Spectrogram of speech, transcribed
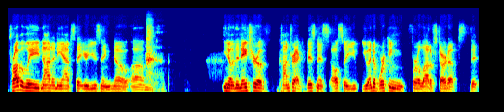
probably not any apps that you're using. No. Um, you know, the nature of contract business. Also, you you end up working for a lot of startups that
